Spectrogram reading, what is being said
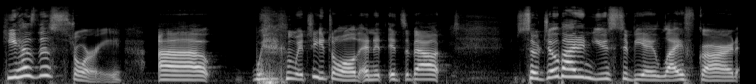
he has this story, uh, which he told, and it, it's about so Joe Biden used to be a lifeguard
